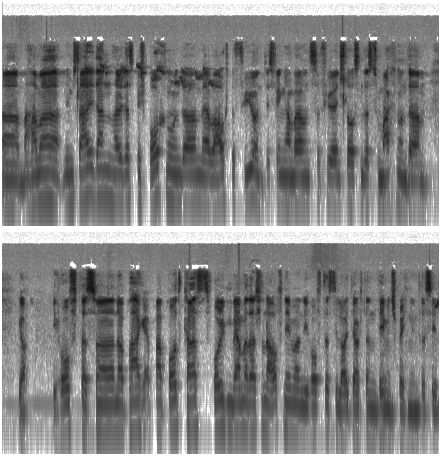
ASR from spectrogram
Ähm, haben wir mit dem Sladi dann habe ich das besprochen und ähm, er war auch dafür und deswegen haben wir uns dafür entschlossen, das zu machen und ähm, ja, ich hoffe, dass wir noch ein paar, ein paar Podcasts, Folgen werden wir da schon aufnehmen und ich hoffe, dass die Leute auch dann dementsprechend interessiert.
